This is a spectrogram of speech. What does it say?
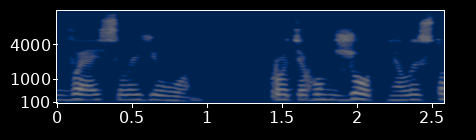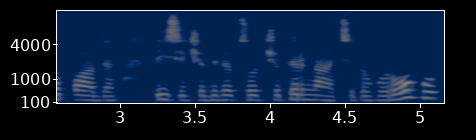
весь легіон. Протягом жовтня-листопада 1914 року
